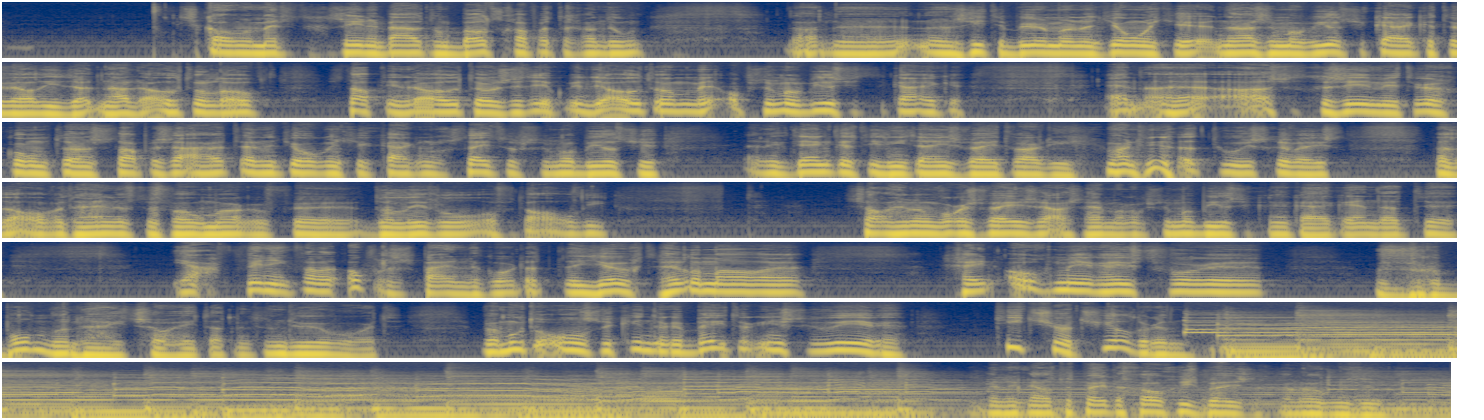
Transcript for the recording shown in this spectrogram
Ze komen met het gezin naar buiten om boodschappen te gaan doen. Dan, uh, dan ziet de buurman het jongetje naar zijn mobieltje kijken... terwijl hij naar de auto loopt. Stapt in de auto, zit in de auto op zijn mobieltje te kijken. En uh, als het gezin weer terugkomt, dan stappen ze uit... en het jongetje kijkt nog steeds op zijn mobieltje... En ik denk dat hij niet eens weet waar hij waar naartoe is geweest. Naar de Albert Heijn of de Vomar of uh, de Lidl of de Aldi. Zal hem een worst wezen als hij maar op zijn mobieltje kan kijken. En dat uh, ja, vind ik wel, ook wel eens pijnlijk hoor. Dat de jeugd helemaal uh, geen oog meer heeft voor verbondenheid. Zo heet dat met een duur woord. We moeten onze kinderen beter instrueren. Teach your children. ben ik nou te pedagogisch bezig. Kan ook natuurlijk.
